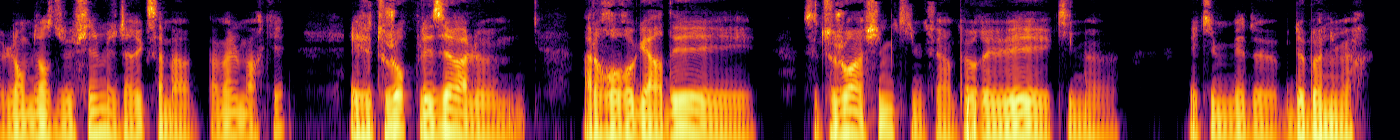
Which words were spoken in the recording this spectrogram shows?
l'ambiance du film, je dirais que ça m'a pas mal marqué et j'ai toujours plaisir à le à le re-regarder et c'est toujours un film qui me fait un peu rêver et qui me et qui me met de, bonne humeur.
